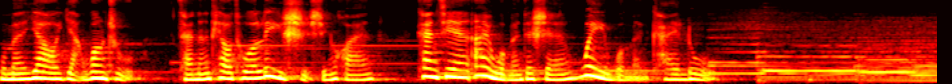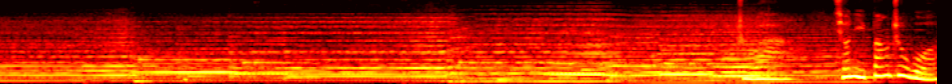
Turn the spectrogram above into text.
我们要仰望主，才能跳脱历史循环，看见爱我们的神为我们开路。求你帮助我，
